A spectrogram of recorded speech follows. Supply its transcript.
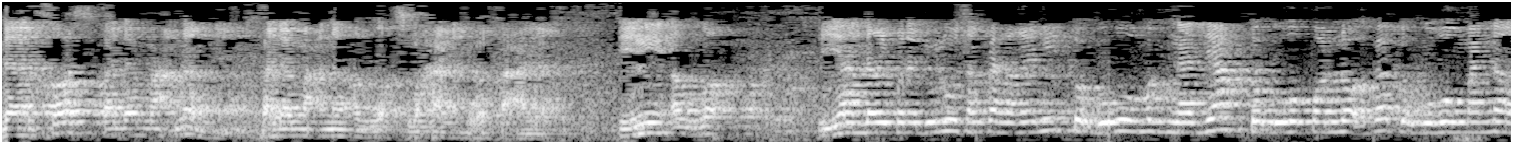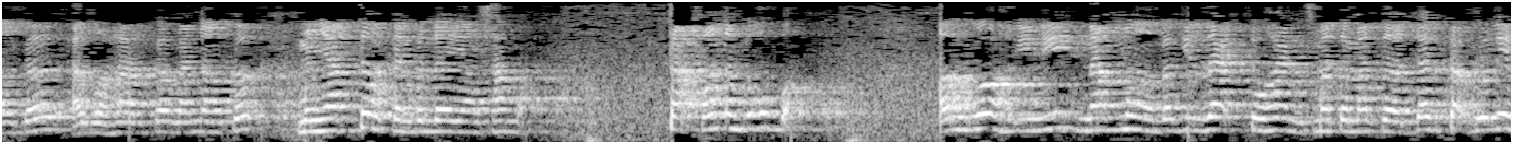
dan khas pada maknanya pada makna Allah Subhanahu wa taala. Ini Allah yang daripada dulu sampai hari ini Tok Guru mengajar Tok Guru pondok ke Tok Guru mana ke Azhar ke mana ke Menyatakan benda yang sama. Tak pernah berubah Allah ini nama bagi zat Tuhan semata-mata Dan tak boleh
